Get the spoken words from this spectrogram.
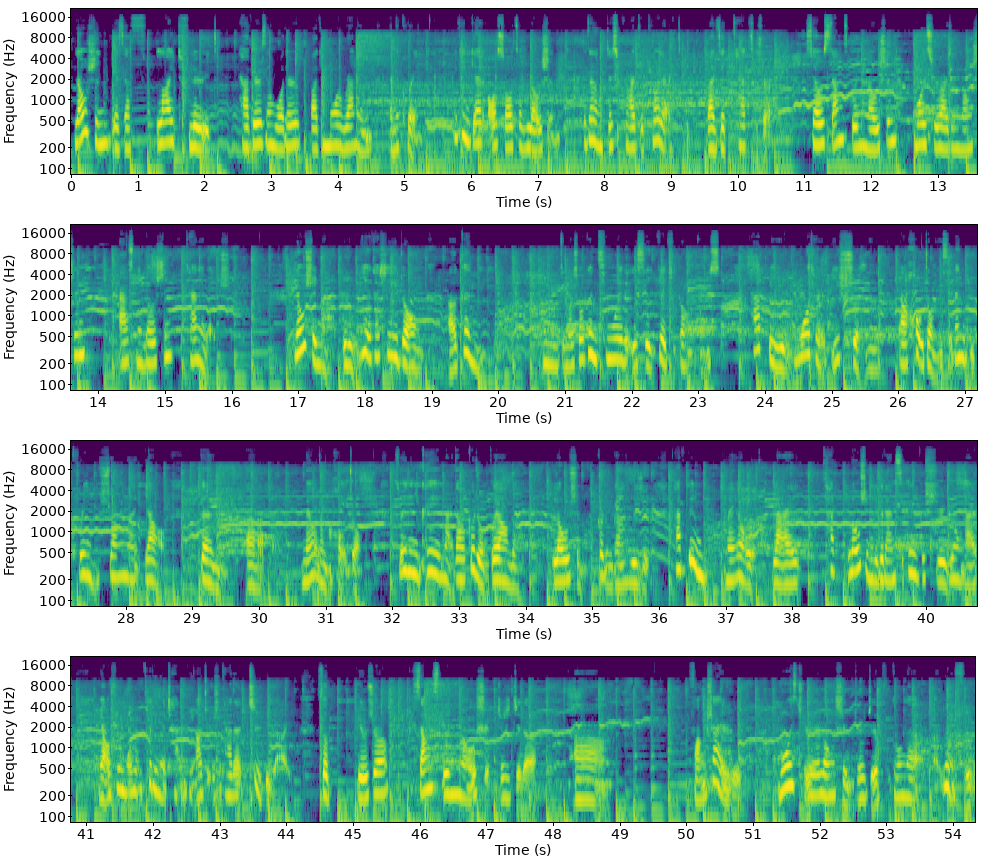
Lotion is a light fluid. heavier than water but more running than cream. You can get all sorts of lotion. It doesn't describe the product, but the texture. So sunscreen lotion, moisturizing lotion, acne lotion, tanning lotion. Lotion 啊，乳液它是一种呃更 嗯怎么说更轻微的一些液体状的东西，它比 water 比水呢要厚重一些，但是比 cream 霜呢要更呃没有那么厚重。所以呢，你可以买到各种各样的 lotion，各种各样的乳，它并没有来，它 lotion 这个单词并不是用来描述某种特定的产品，而只是它的质地而已。就比如说 sunscreen lotion 就是指的呃防晒乳，moisture lotion 就是指的普通的呃润肤乳，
